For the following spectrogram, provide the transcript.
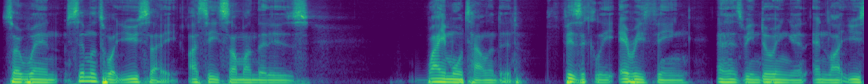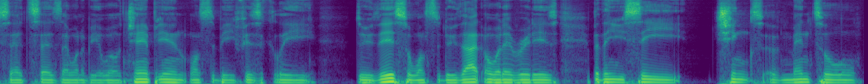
So when similar to what you say, I see someone that is way more talented, physically, everything, and has been doing it, and like you said, says they want to be a world champion, wants to be physically do this or wants to do that or whatever it is, but then you see chinks of mental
